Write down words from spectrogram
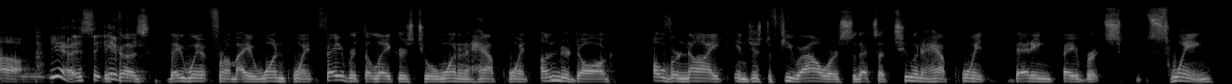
up Yeah, it's because iffy. they went from a one point favorite, the Lakers, to a one and a half point underdog overnight in just a few hours. So that's a two and a half point betting favorite swing.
